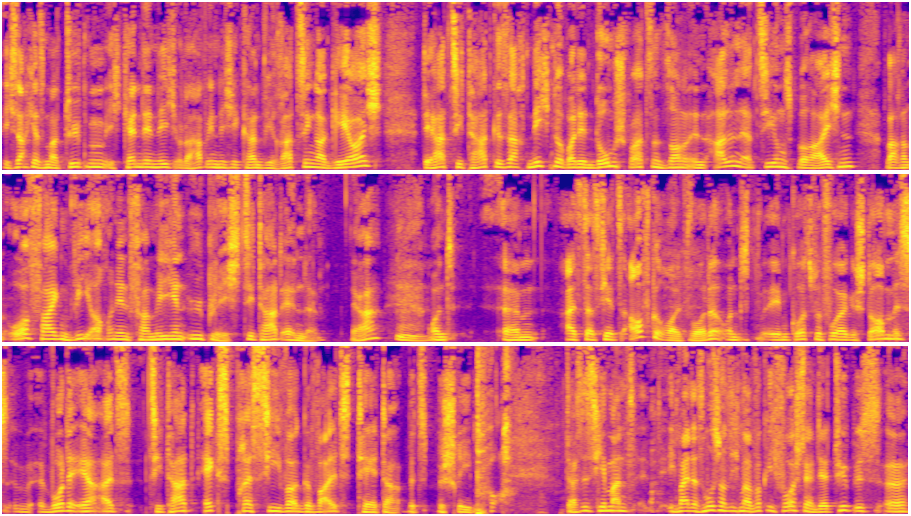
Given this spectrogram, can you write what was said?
ich sag jetzt mal Typen, ich kenne den nicht oder habe ihn nicht gekannt, wie Ratzinger Georg, der hat Zitat gesagt, nicht nur bei den Domspatzen, sondern in allen Erziehungsbereichen waren Ohrfeigen wie auch in den Familien üblich. Zitat Ende. Ja? Mhm. Und ähm, als das jetzt aufgerollt wurde und eben kurz bevor er gestorben ist, wurde er als Zitat expressiver Gewalttäter be beschrieben. Boah. Das ist jemand, ich meine, das muss man sich mal wirklich vorstellen. Der Typ ist äh,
